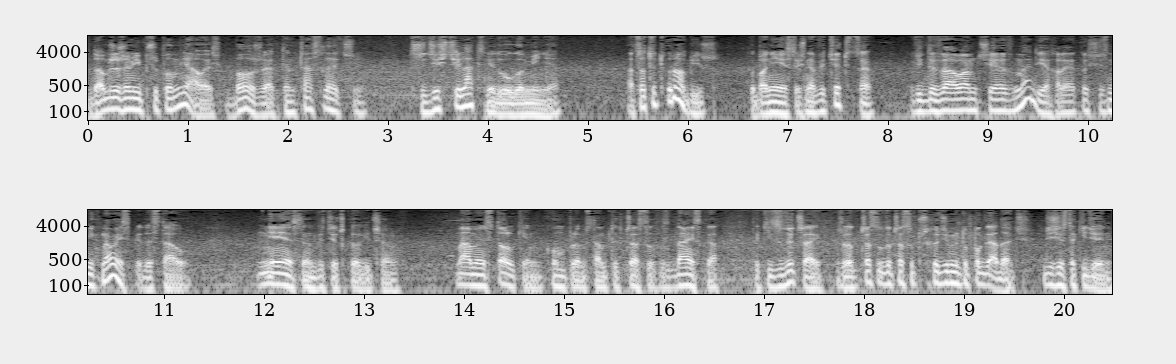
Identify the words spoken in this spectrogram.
Dobrze, że mi przypomniałeś. Boże, jak ten czas leci. Trzydzieści lat niedługo minie. A co ty tu robisz? Chyba nie jesteś na wycieczce. Widywałam cię w mediach, ale jakoś zniknąłeś z piedestału. Nie jestem wycieczkowiczem. Mamy z Tolkiem, kumplem z tamtych czasów, z Gdańska, taki zwyczaj, że od czasu do czasu przychodzimy tu pogadać. Dziś jest taki dzień.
